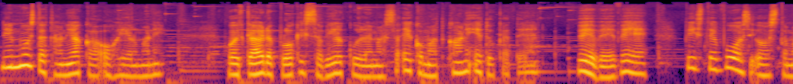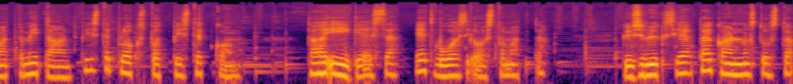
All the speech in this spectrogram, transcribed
niin muistathan jakaa ohjelmani. Voit käydä blogissa vilkuilemassa ekomatkaani etukäteen. www.vuosiostamattamitään.blogspot.com tai ig et vuosiostamatta. Kysymyksiä tai kannustusta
